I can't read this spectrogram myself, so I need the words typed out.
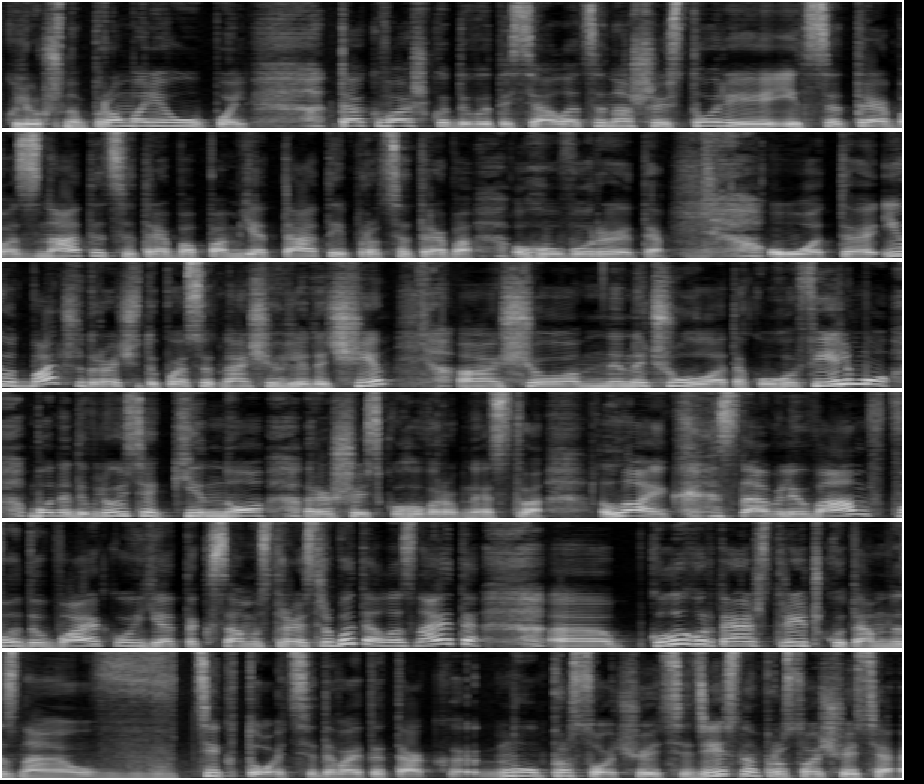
включно про Маріуполь. Так важко дивитися, але це наша історія, і це треба знати, це треба пам'ятати, і про це треба говорити. От е, і от бачу, до речі, дописують наші глядачі, е, що не не чула такого фільму, бо не дивлюся кіно рашистського виробництва. Лайк ставлю вам, вподобайку. Я так само стараюсь робити, але знаєте, е, коли гортаєш стрічку, там не знаю, в Тіктоці, давайте так, ну просочується. Дійсно просочується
